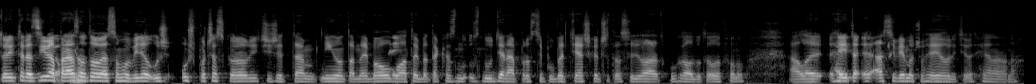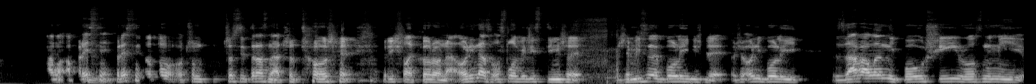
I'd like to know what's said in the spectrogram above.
ktorý teraz Jo, prázdnotou, ja som ho videl už, už počas korony, čiže tam nikto tam nebol, bola to iba taká znúdená proste pubertiačka, čo tam sedela a kúkala do telefónu. Ale hej, ta, asi viem, o čo hej hovoríte. Hej, áno, áno. Áno, a presne, presne toto, o čom, čo si teraz načrtol, že prišla korona. Oni nás oslovili s tým, že, že my sme boli, že, že oni boli zavalení po uši rôznymi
